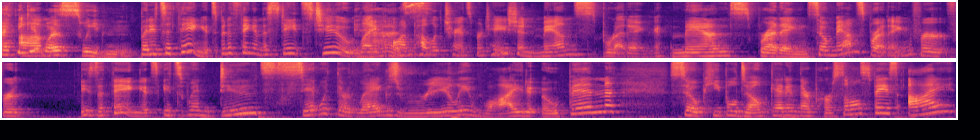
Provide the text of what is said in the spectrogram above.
I think it Um, was Sweden. But it's a thing. It's been a thing in the States too. like on public transportation, man spreading. Man spreading. So manspreading for for is a thing. It's it's when dudes sit with their legs really wide open so people don't get in their personal space. I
